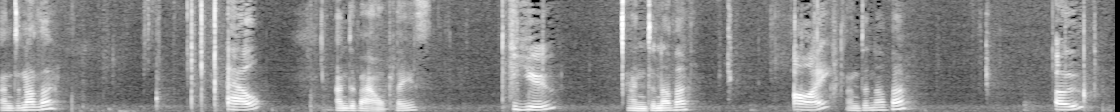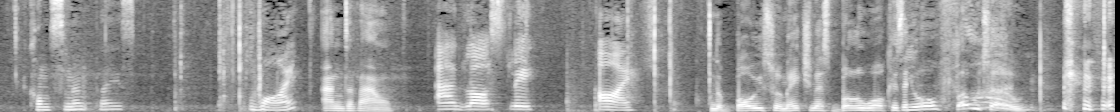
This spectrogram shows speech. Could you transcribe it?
and another, L, and a vowel, please. U, And another, I, and another, O, a consonant, please. Y, And a vowel. and lastly, I. The boys from HMS Bulwark is your photo. Oh.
